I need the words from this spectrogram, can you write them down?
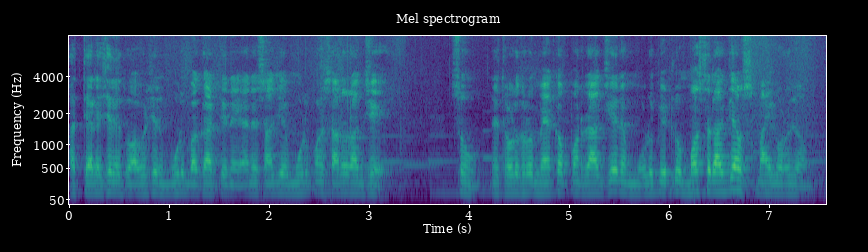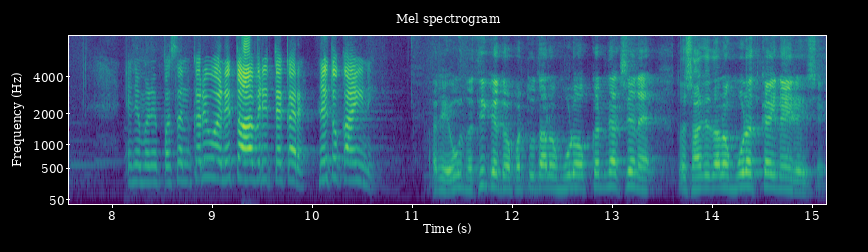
અત્યારે છે ને તું આવે છે ને મૂડ બગાડતી નહીં અને સાંજે મૂડ પણ સારો રાખજે. શું? ને થોડો થોડો મેકઅપ પણ રાખજે ને મૂડ બી એટલું મસ્ત રાખજે સ્માઇલ વાળો જો એને મને પસંદ કર્યું હોય ને તો આવી રીતે કરે નહીં તો કાંઈ નહીં. અરે એવું નથી કહેતો પણ તું તારો મૂડ ઓફ કરી નાખશે ને તો સાંજે તારો મૂડ જ કંઈ નહીં રહેશે.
